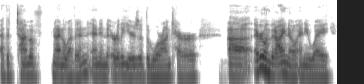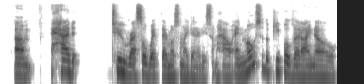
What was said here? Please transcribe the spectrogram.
at the time of 9-11 and in the early years of the war on terror uh, everyone that i know anyway um, had to wrestle with their Muslim identity somehow. And most of the people that I know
